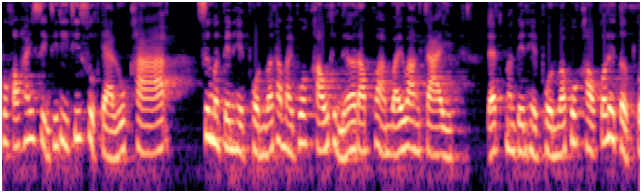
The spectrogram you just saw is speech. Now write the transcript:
พวกเขาให้สิ่งที่ดีที่สุดแก่ลูกค้า ซึ่งมันเป็นเหตุผลว่าทำไมพวกเขาถึงได้รับความไว้วางใจ และมันเป็นเหตุผลว่าพวกเขาก็เลยเติบโต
